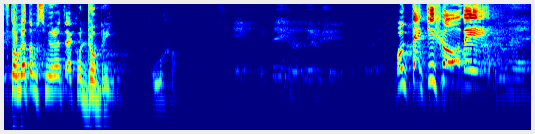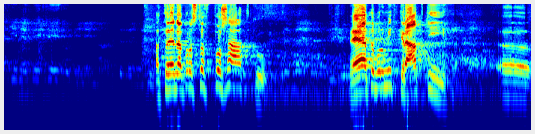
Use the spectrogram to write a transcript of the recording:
v tomhle směru je to jako dobrý. To mucho. Buďte ticho, vy! A to je naprosto v pořádku. Ne, já to budu mít krátký. Uh,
